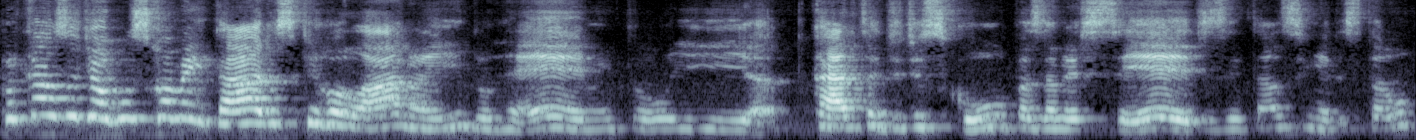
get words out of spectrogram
por causa de alguns comentários que rolaram aí do Hamilton e a carta de desculpas da Mercedes. Então, assim, eles estão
